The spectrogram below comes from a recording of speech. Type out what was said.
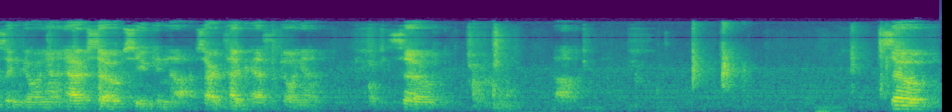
dereferencing going on, uh, so, so you can, uh, sorry, typecast is going on. So, um, so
